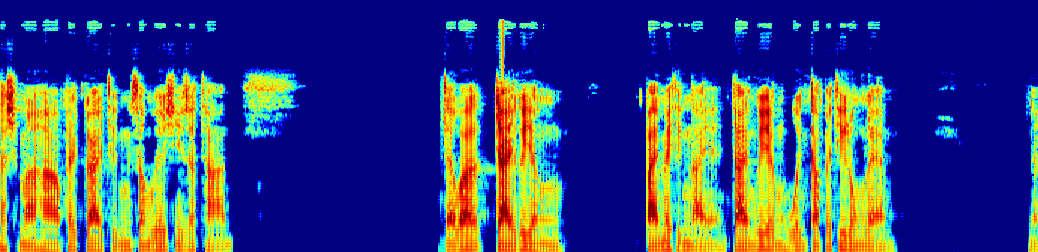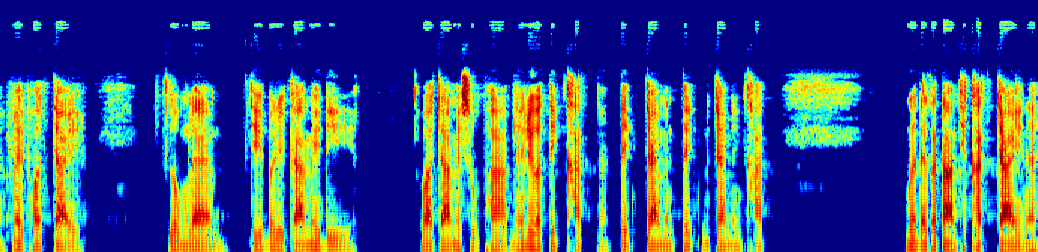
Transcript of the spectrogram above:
ทัชมาฮาไปไกลถึงสังเวชนีสถาน แต่ว่าใจก็ยังไปไม่ถึงไหน ใจมันก็ยังหวนกลับไปที่โรงแรมนะไม่พอใจโรงแรมที่บริการไม่ดี วาจาไม่สุภาพในเรียกว่าติดขัดนะติดใจมันติดมันใจมันขัด เมื่อใดก็ตามที่ขัดใจนะ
